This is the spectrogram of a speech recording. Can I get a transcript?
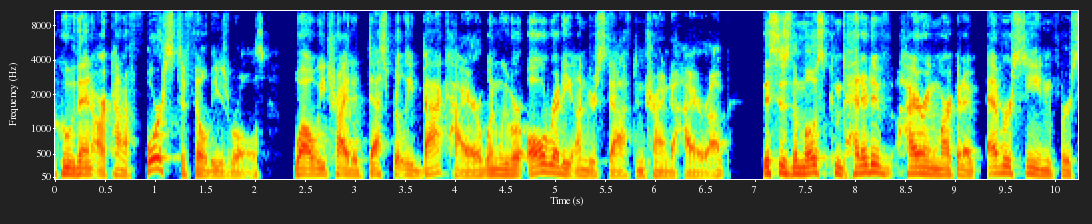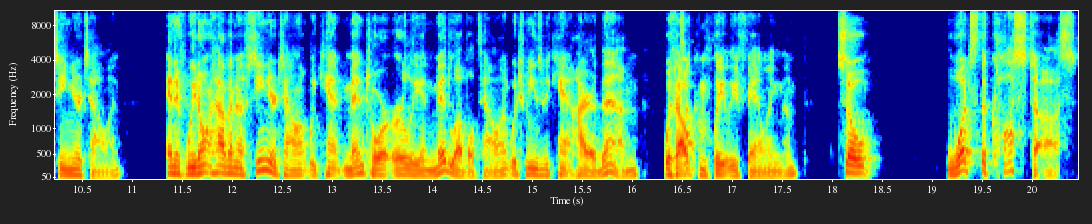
who then are kind of forced to fill these roles while we try to desperately back hire when we were already understaffed and trying to hire up. This is the most competitive hiring market I've ever seen for senior talent. And if we don't have enough senior talent, we can't mentor early and mid level talent, which means we can't hire them without a- completely failing them. So, what's the cost to us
